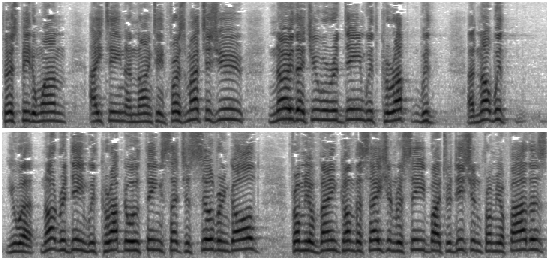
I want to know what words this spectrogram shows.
1 Peter 1 18 and 19. For as much as you know that you were redeemed with corrupt, with, uh, not with, you were not redeemed with corruptible things such as silver and gold from your vain conversation received by tradition from your fathers,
